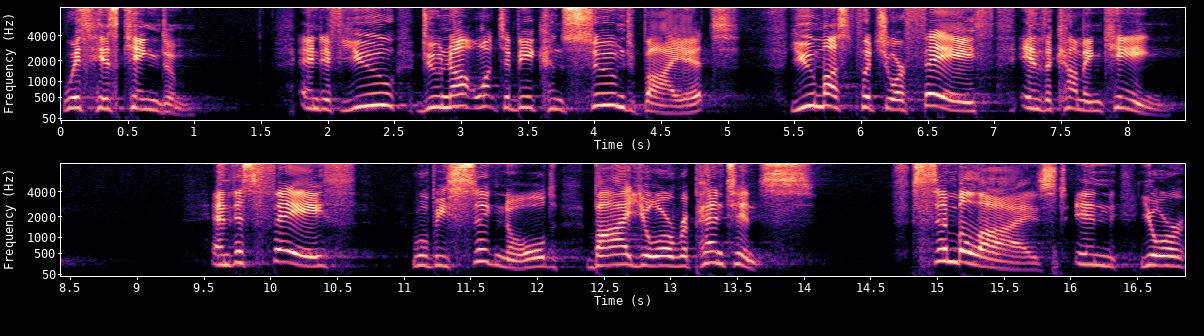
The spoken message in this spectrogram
with his kingdom. And if you do not want to be consumed by it, you must put your faith in the coming king. And this faith will be signaled by your repentance. symbolized in your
